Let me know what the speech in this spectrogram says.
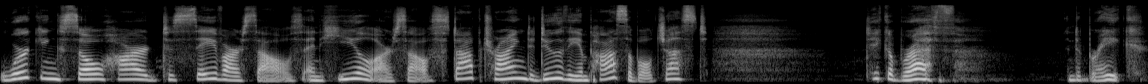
working so hard to save ourselves and heal ourselves. Stop trying to do the impossible. Just take a breath and a break.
